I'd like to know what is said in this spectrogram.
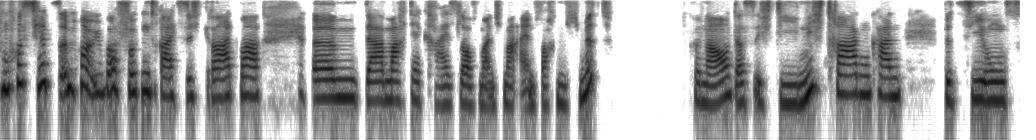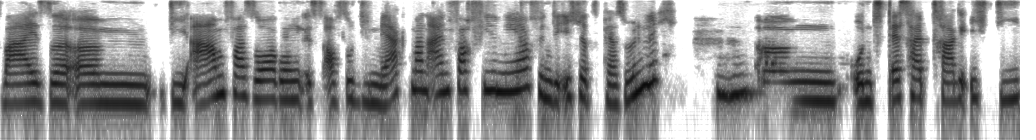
jetzt immer über 35 Grad war, ähm, da macht der Kreislauf manchmal einfach nicht mit. Genau, dass ich die nicht tragen kann, beziehungsweise ähm, die Armversorgung ist auch so, die merkt man einfach viel mehr, finde ich jetzt persönlich. Mhm. Ähm, und deshalb trage ich die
